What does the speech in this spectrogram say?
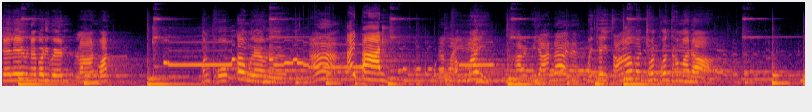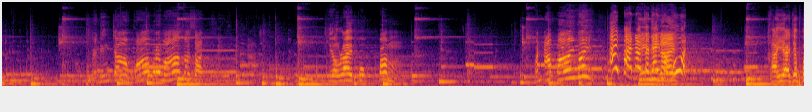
เกเรในบริเวณลานวัด มันถูกต้องแล้วหรืออ่าไอ้ปาน พูดอะไรทำไม ข้าเป็นพยานได้นะไม่ใช่สามัญชนคนธรรมดา เป็นถึงเจ้าขวาพระมหากษัตริย์ เที่ยวไล่ปลุกปั้มมันอับอายไหม ไอ้ปานเอาจะได้มาพูดข้าอยากจะไป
